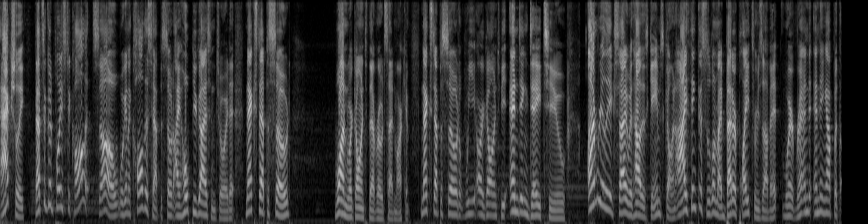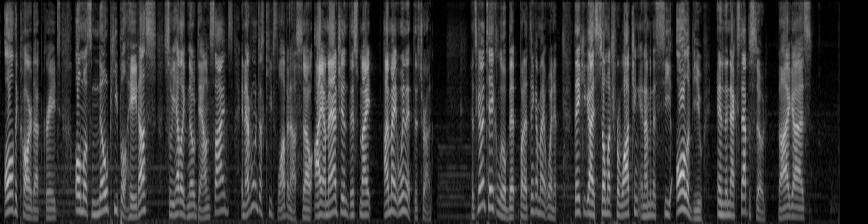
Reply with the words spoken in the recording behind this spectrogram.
Actually, that's a good place to call it. So, we're going to call this episode. I hope you guys enjoyed it. Next episode, one, we're going to that roadside market. Next episode, we are going to be ending day two. I'm really excited with how this game's going. I think this is one of my better playthroughs of it. where We're ending up with all the card upgrades. Almost no people hate us, so we have like no downsides, and everyone just keeps loving us. So I imagine this might, I might win it this run. It's going to take a little bit, but I think I might win it. Thank you guys so much for watching, and I'm going to see all of you in the next episode. Bye, guys.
